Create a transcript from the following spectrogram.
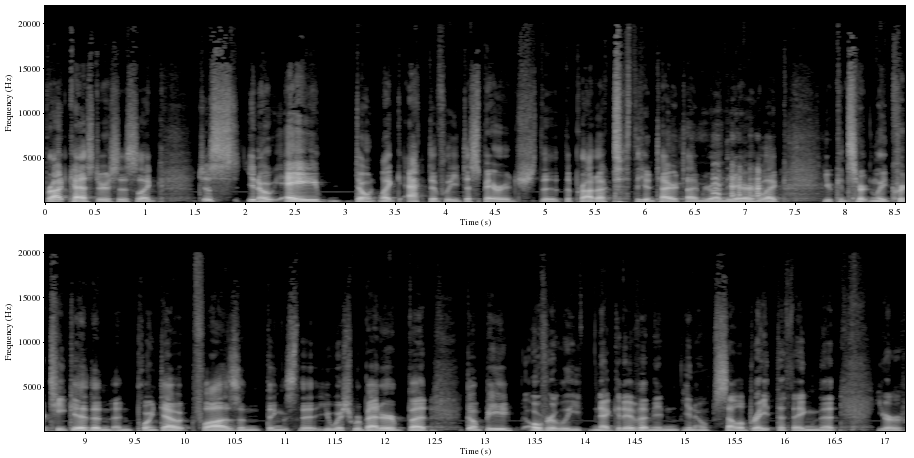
broadcasters is like just you know a don't like actively disparage the the product the entire time you're on the air. Like you can certainly critique it and, and point out flaws and things that you wish were better but don't be overly negative. I mean you know celebrate the thing that you're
